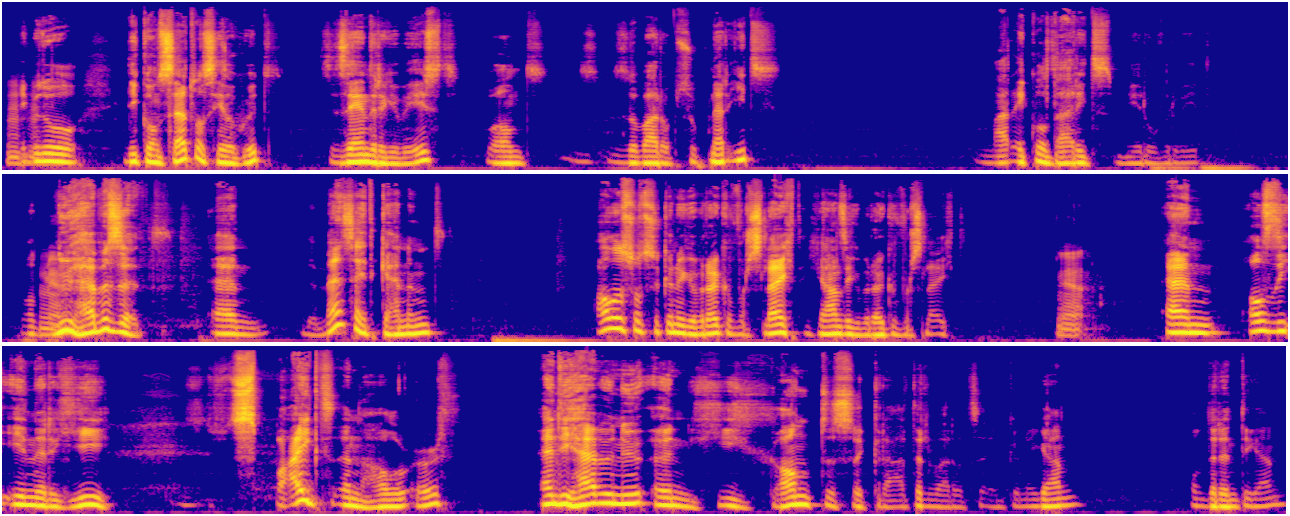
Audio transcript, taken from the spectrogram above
Mhm. Ik bedoel, die concept was heel goed. Ze zijn er geweest, want ze waren op zoek naar iets. Maar ik wil daar iets meer over weten. Want Ja. nu hebben ze het. En de mensheid kennend, alles wat ze kunnen gebruiken voor slecht, gaan ze gebruiken voor slecht. Ja. En als die energie spiked in Hollow Earth, en die hebben nu een gigantische krater waar dat ze in kunnen gaan, om erin te gaan.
